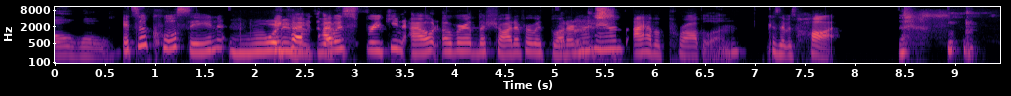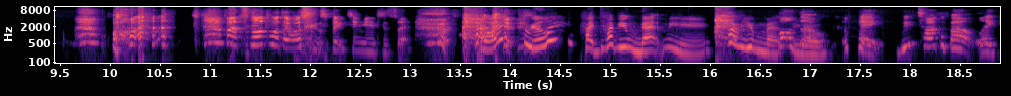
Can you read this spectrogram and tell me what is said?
oh whoa. It's a cool scene What is because? I was freaking out over the shot of her with blood on her hands. I have a problem because it was hot. That's not what I was expecting you to say. What? really? Have you met me? Have you met Hold you? up. Okay, we talk about like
